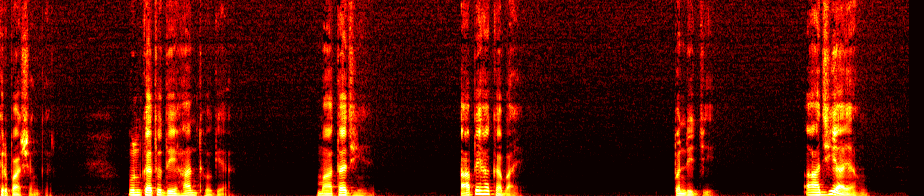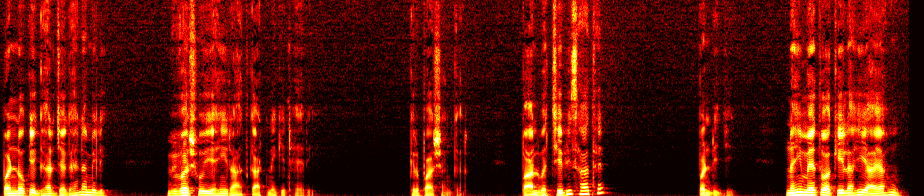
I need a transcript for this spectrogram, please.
कृपाशंकर उनका तो देहांत हो गया। माता जी हैं। आप यहाँ कब आए? पंडित जी, आज ही आया हूँ। पंडों के घर जगह ना मिली। विवश हो यहीं रात काटने की ठहरी। कृपाशंकर बाल बच्चे भी साथ हैं? पंडित जी, नहीं, मैं तो अकेला ही आया हूँ।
